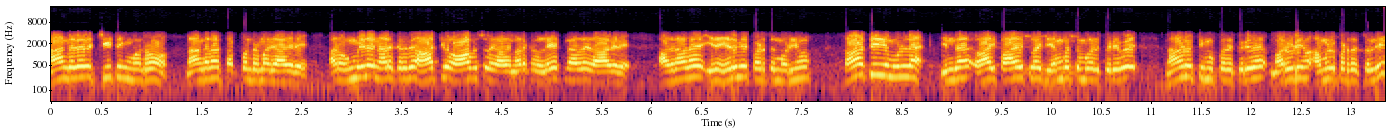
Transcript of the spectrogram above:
நாங்கள் ஏதாவது சீட்டிங் பண்ணுறோம் நாங்கள் தான் தப்பு பண்ணுற மாதிரி ஆகுது. ஆனால் உண்மையிலே நடக்கிறது ஆர்டிஓ ஆஃபீஸில் நடக்கிற லேட்னால இது ஆகுது. அதனால இதை எளிமைப்படுத்த முடியும். சாத்தியம் உள்ள இந்த வாய்ப்பு ஆயிரத்தி தொள்ளாயிரத்தி எண்பத்தொன்பது பிரிவு நானூற்றி முப்பது பிரிவை மறுபடியும் அமல்படுத்த சொல்லி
